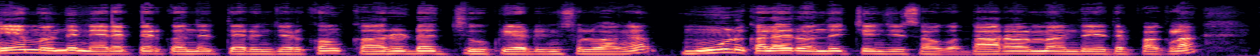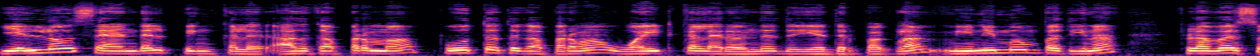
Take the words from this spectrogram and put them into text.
நேம் வந்து நிறைய பேருக்கு வந்து தெரிஞ்சிருக்கும். கருட ஜூப்ரி அப்படின்னு சொல்லுவாங்க. மூணு கலர் வந்து சேஞ்சஸ் ஆகும். தாராளமாக வந்து எதிர்பார்க்கலாம். எல்லோ சாண்டல் பிங்க் கலர் அதுக்கப்புறமா பூத்ததுக்கு அப்புறமா ஒயிட் கலர் வந்து எதிர்பார்க்கலாம். மினிமம் பார்த்தீங்கன்னா ஃப்ளவர்ஸ்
